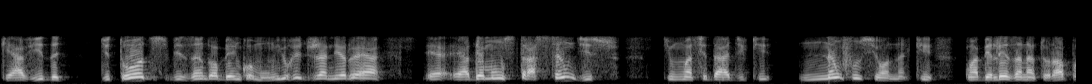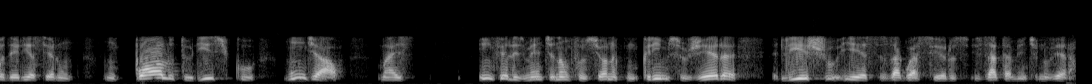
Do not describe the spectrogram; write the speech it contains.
que é a vida de todos visando ao bem comum. E o Rio de Janeiro é a é, é a demonstração disso, que uma cidade que não funciona, que com a beleza natural poderia ser um, um polo turístico mundial, mas infelizmente não funciona com crime, sujeira, lixo e esses aguaceiros exatamente no verão.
